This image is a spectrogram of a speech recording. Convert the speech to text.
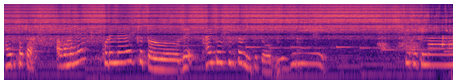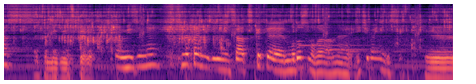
入り方あごめんねこれねちょっとで解凍するためにちょっと水につけときます水につける。水ね冷たい水にさつけて戻すのがね一番いいんですよへ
